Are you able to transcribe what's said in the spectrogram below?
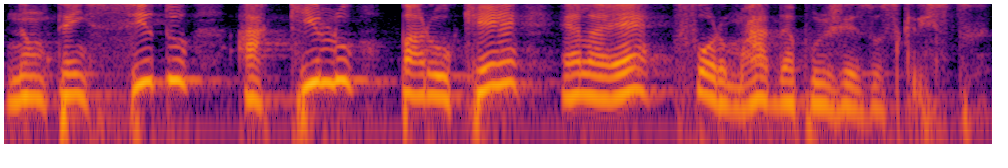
não tem sido aquilo para o que ela é formada por Jesus Cristo.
